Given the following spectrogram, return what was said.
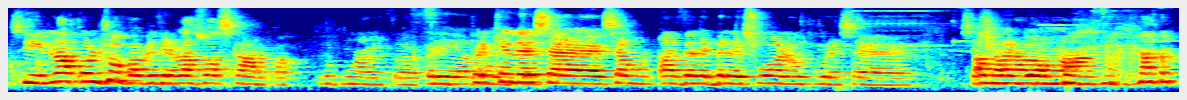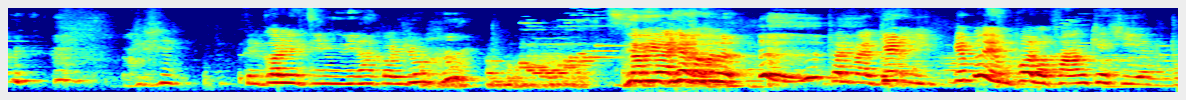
Sì, Knuckle Joe fa vedere la sua scarpa dopo una vittoria. Per, Sì, per chiedere se, se ha- delle belle suole oppure se, se Ha una gomma. Ti ricordi il team di Joe? Sì, Perfetto. Che, che poi un po' lo fa anche Kirby.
